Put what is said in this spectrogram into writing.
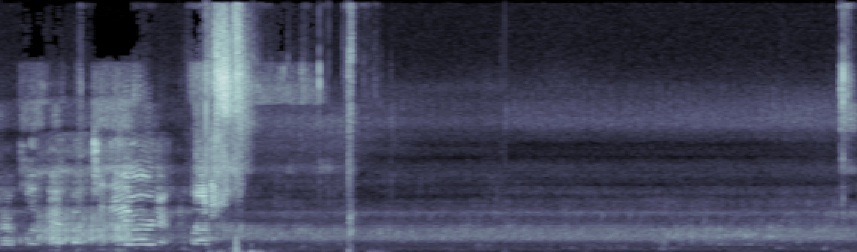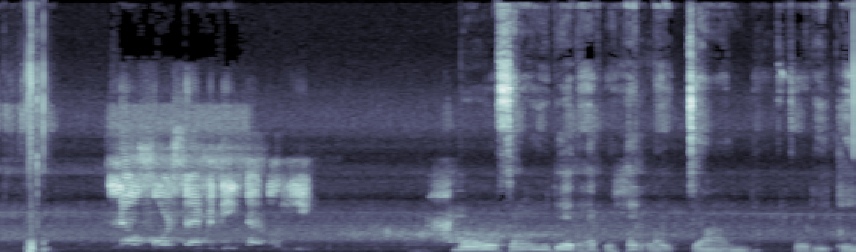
Real quick, head back to the yard, everybody. No 470, not no you. Well, some of you did have your headlights on 48. Say,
